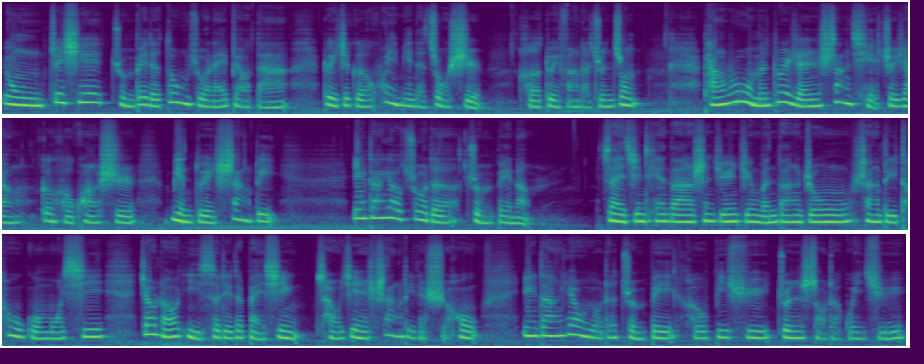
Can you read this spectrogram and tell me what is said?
用这些准备的动作来表达对这个会面的重视和对方的尊重。倘若我们对人尚且这样，更何况是面对上帝，应当要做的准备呢？在今天的圣经经文当中，上帝透过摩西教导以色列的百姓朝见上帝的时候，应当要有的准备和必须遵守的规矩，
